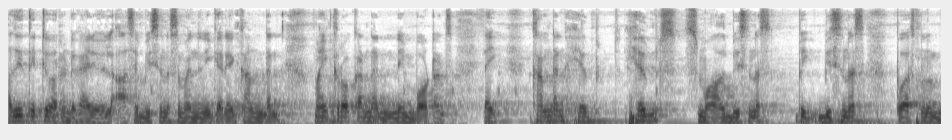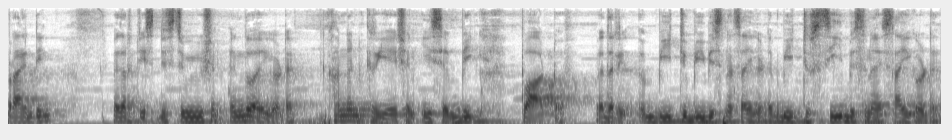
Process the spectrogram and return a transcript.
അത് തെറ്റ് പറഞ്ഞിട്ട് കാര്യമില്ല. ആസ് എ ബിസിനസ് മാൻ എനിക്കറിയാം. കണ്ടന്റ് മൈക്രോ കണ്ടന്റിന്റെ importance like content help helps small business big business personal branding whether it is distribution എന്തോ ആയിക്കോട്ടെ. Content creation is a big part of whether B to B business ആയിക്കോട്ടെ ബി ടു സി ബിസിനസ് ആയിക്കോട്ടെ.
